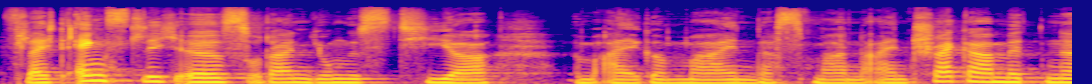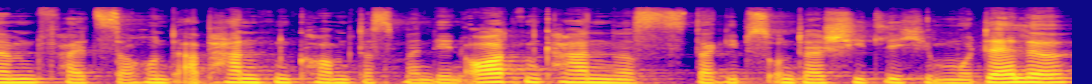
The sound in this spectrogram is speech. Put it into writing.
vielleicht ängstlich ist oder ein junges Tier im Allgemeinen, dass man einen Tracker mitnimmt, falls der Hund abhanden kommt, dass man den orten kann. Das, da gibt's unterschiedliche Modelle,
